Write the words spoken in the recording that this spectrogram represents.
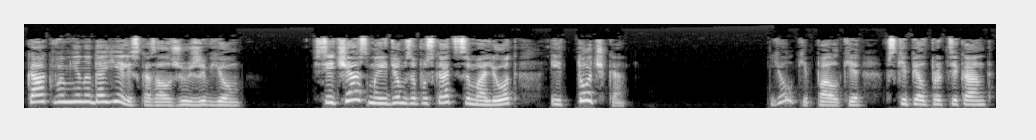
как вы мне надоели», — сказал Жуй живьем. «Сейчас мы идем запускать самолет, и точка». «Елки-палки», — вскипел практикант.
